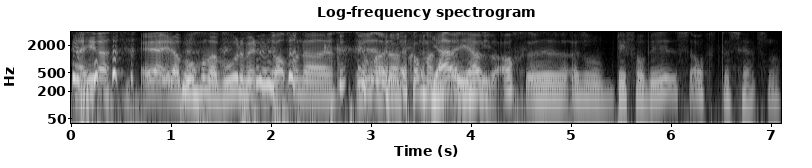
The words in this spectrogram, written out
ja, hier in der, Bochumer Bude mit einem Dortmunder Junge noch. kommt man Ja, ja, nicht- auch, äh, also BVB ist auch das Herz noch.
